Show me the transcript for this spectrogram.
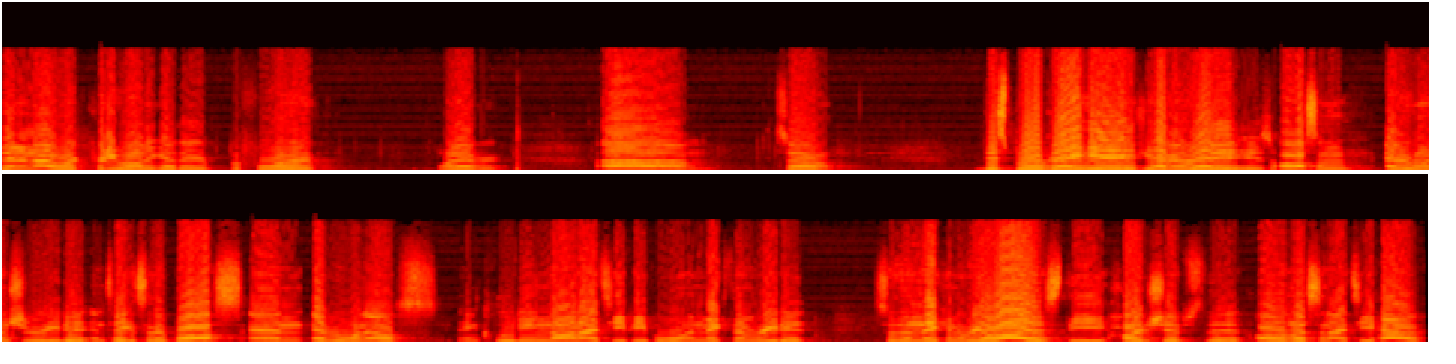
Ben and I worked pretty well together before whatever. Um, so this book right here, if you haven't read it, is awesome. Everyone should read it and take it to their boss and everyone else, including non-IT people, and make them read it so then they can realize the hardships that all of us in IT have.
